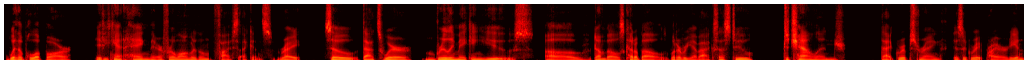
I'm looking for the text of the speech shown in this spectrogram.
with a pull up bar if you can't hang there for longer than five seconds, right? So that's where really making use of dumbbells, kettlebells, whatever you have access to, to challenge that grip strength is a great priority. And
